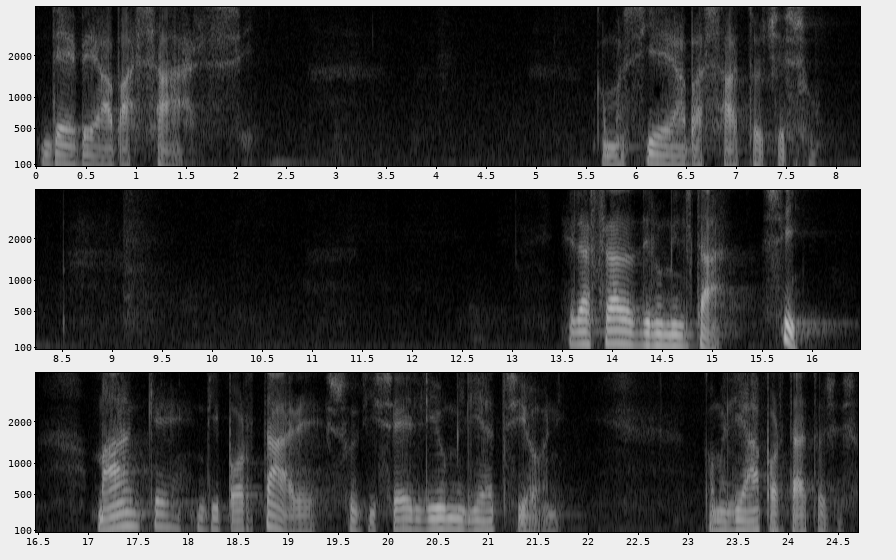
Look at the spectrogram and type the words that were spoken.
deve abbassarsi, come si è abbassato Gesù. È la strada dell'umiltà, sì, ma anche di portare su di sé le umiliazioni, come li ha portato Gesù.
